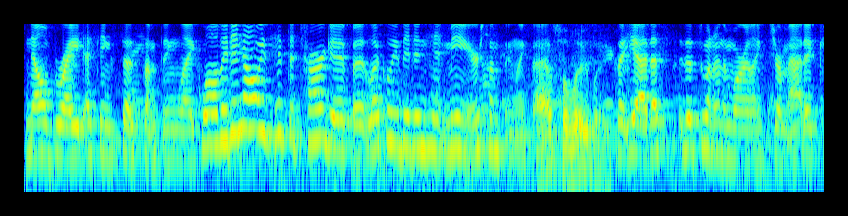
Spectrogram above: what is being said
Nell Bright, I think, says something like, "Well, they didn't always hit the target, but luckily they didn't hit me," or something like that. Absolutely. But yeah, that's that's one of the more like dramatic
